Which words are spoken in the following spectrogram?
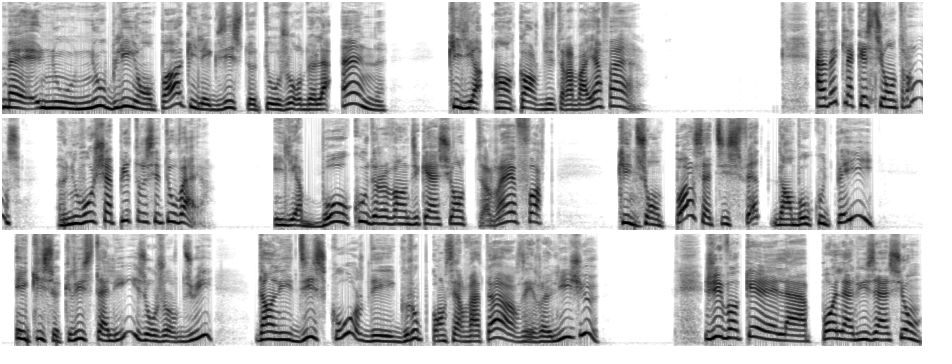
mais nous n'oublions pas qu'il existe toujours de la haine, qu'il y a encore du travail à faire. Avec la question trans, un nouveau chapitre s'est ouvert. Il y a beaucoup de revendications très fortes qui ne sont pas satisfaites dans beaucoup de pays et qui se cristallisent aujourd'hui dans les discours des groupes conservateurs et religieux. J'évoquais la polarisation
